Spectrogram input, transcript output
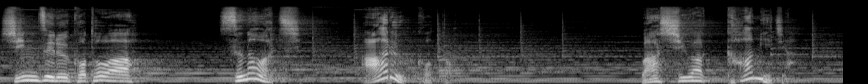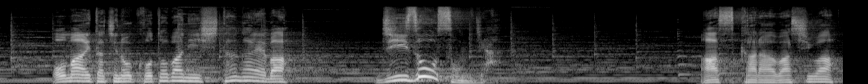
信ずることはすなわちあること。わしは神じゃ。お前たちの言葉に従えば地蔵尊じゃ。明日からわしは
